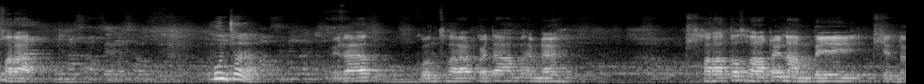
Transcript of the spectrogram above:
ছড়ার কোন ছড়া? এটা কোন ছড়ার কয়টা? এমনি ছড়া তো ছড়াটাই নাম দেই কিন্তু।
